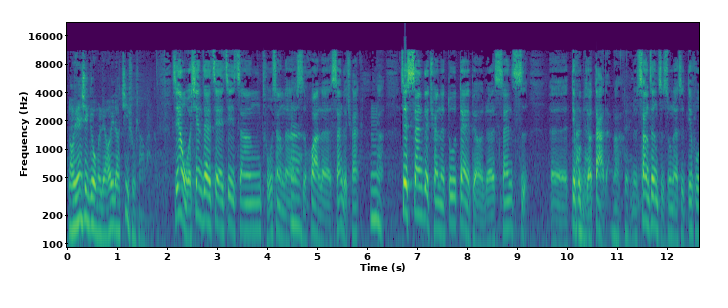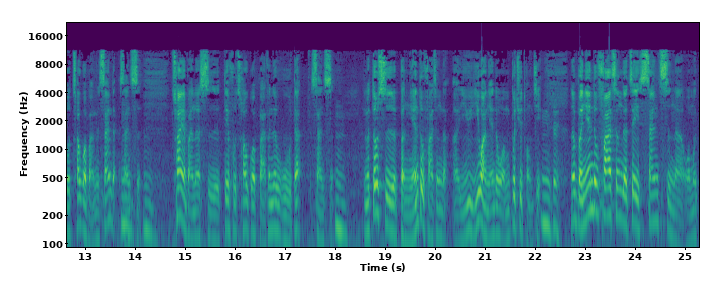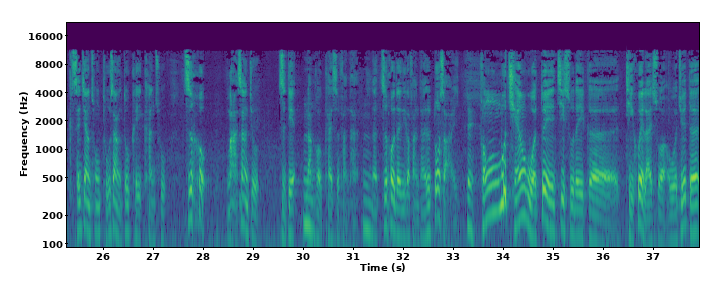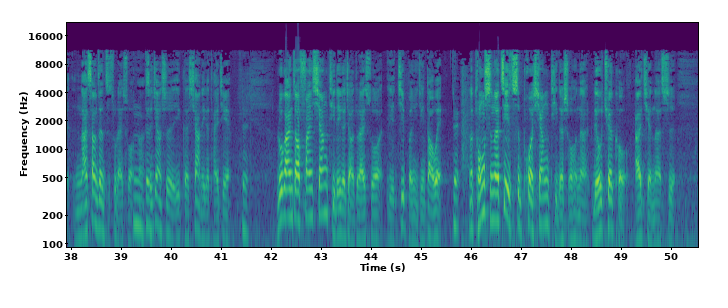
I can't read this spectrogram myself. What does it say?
老袁先给我们聊一聊技术上吧。实际上，我现在在这张图上呢是画了三个圈，啊，这三个圈呢都代表了三次，呃，跌幅比较大的啊。对。上证指数呢是跌幅超过百分之三的三次，嗯，创业板呢是跌幅超过百分之五的三次，嗯，那么都是本年度发生的，呃，以以往年度我们不去统计，嗯，对。那本年度发生的这三次呢，我们实际上从图上都可以看出，之后马上就。止跌，然后开始反弹。嗯，那之后的一个反弹是多少而已。对，从目前我对技术的一个体会来说，我觉得拿上证指数来说啊，实际上是一个下了一个台阶。对，如果按照翻箱体的一个角度来说，也基本已经到位。对，那同时呢，这次破箱体的时候呢，留缺口，而且呢是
